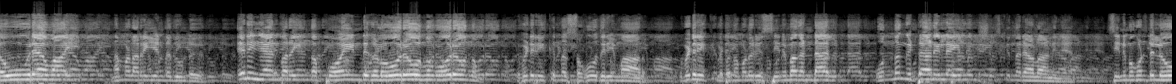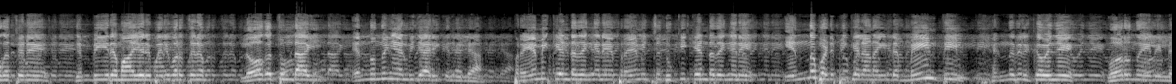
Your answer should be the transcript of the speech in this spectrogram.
ഗൗരവമായി നമ്മൾ അറിയേണ്ടതുണ്ട്. ഇനി ഞാൻ പറയുന്ന പോയിന്റുകൾ ഓരോന്നും ഓരോന്നും. ഇവിടെ ഇരിക്കുന്ന സഹോദരിമാർ ഇവിടെ ഇരിക്കുന്ന ഇപ്പൊ നമ്മളൊരു സിനിമ കണ്ടാൽ ഒന്നും കിട്ടാനില്ല എന്ന് വിശ്വസിക്കുന്ന ഒരാളാണ് ഞാൻ. സിനിമ കൊണ്ട് ലോകത്തിന് ഗംഭീരമായ ഒരു പരിവർത്തനം ലോകത്തുണ്ടായി എന്നൊന്നും ഞാൻ വിചാരിക്കുന്നില്ല പ്രേമിക്കേണ്ടത് എങ്ങനെ പ്രേമിച്ച് ദുഃഖിക്കേണ്ടത് എങ്ങനെ എന്ന് പഠിപ്പിക്കലാണ് അതിന്റെ മെയിൻ തീം എന്നതിൽ കവിഞ്ഞ് വേറൊന്നുമില്ല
